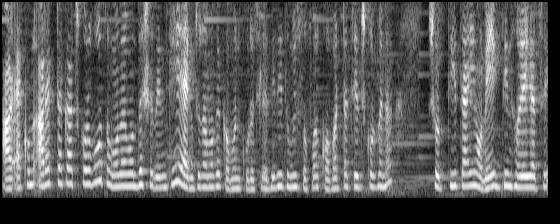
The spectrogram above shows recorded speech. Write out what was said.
আর এখন আরেকটা কাজ করব, তোমাদের মধ্যে সেদিনকেই একজন আমাকে কমেন্ট করেছিল, দিদি, তুমি সোফার কভারটা চেঞ্জ করবে না? সত্যি তাই অনেক দিন হয়ে গেছে।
